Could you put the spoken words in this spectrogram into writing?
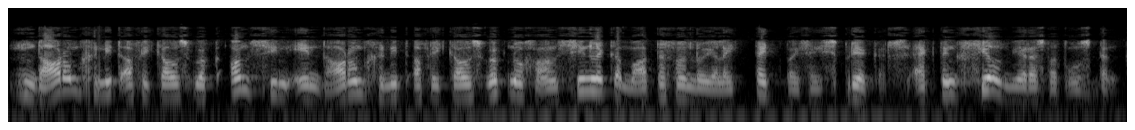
uh, daarom geniet Afrikaans ook aansien en daarom geniet Afrikaans ook nog 'n aansienlike mate van lojaliteit by sy sprekers. Ek dink veel meer as wat ons dink.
